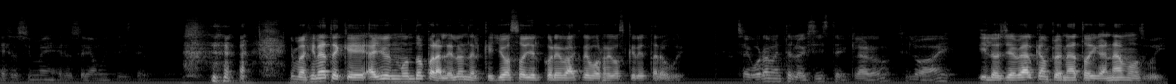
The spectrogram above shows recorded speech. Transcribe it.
Eso sí me, eso sería muy triste, güey. Imagínate que hay un mundo paralelo en el que yo soy el coreback de Borregos Querétaro, güey. Seguramente lo existe, claro, sí lo hay. Y los llevé al campeonato y ganamos, güey.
